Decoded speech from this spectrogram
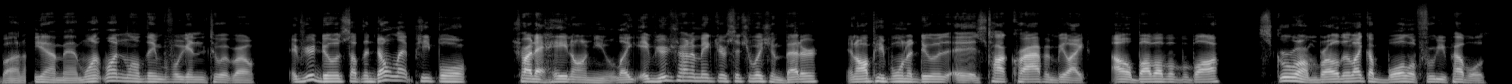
But yeah, man, one one little thing before we get into it, bro. If you're doing something, don't let people try to hate on you. Like if you're trying to make your situation better, and all people want to do is, is talk crap and be like, oh, blah, blah, blah, blah, blah. Screw them, bro. They're like a bowl of fruity pebbles.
